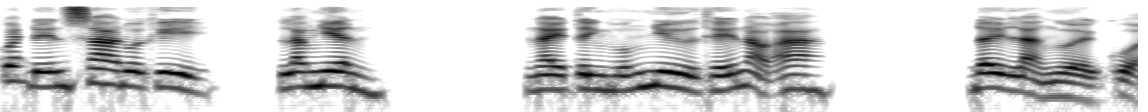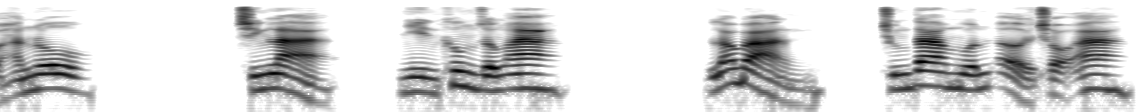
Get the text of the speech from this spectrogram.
quét đến xa đôi khi, lang nhiên. Này tình huống như thế nào a? Đây là người của hắn ô. Chính là, nhìn không giống A. Lão bản, chúng ta muốn ở trọ A.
